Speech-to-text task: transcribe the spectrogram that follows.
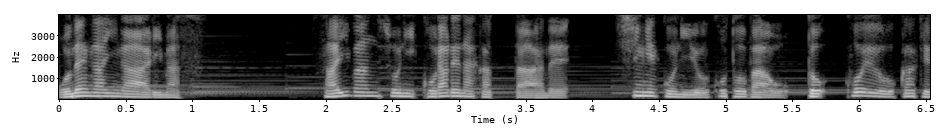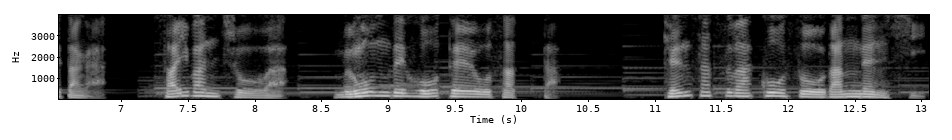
お願いがあります。裁判所に来られなかった姉重子にお言葉をと声をかけたが裁判長は無言で法廷を去った。検察は控訴を断念し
